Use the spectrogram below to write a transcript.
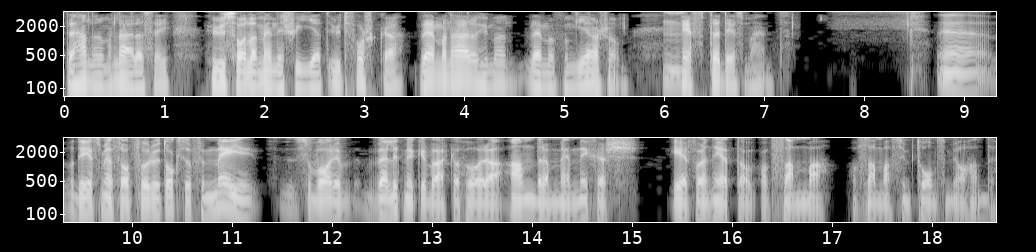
det handlar om att lära sig hushålla med energi, att utforska vem man är och hur man, vem man fungerar som mm. efter det som har hänt. Eh, och det som jag sa förut också, för mig så var det väldigt mycket värt att höra andra människors erfarenhet av, av, samma, av samma symptom som jag hade.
